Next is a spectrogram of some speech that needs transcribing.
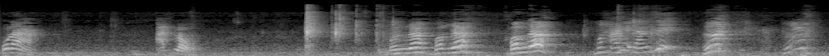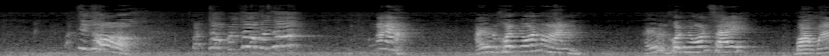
กูน่ะอัดเหรอมึงเด้อมึงเด้อมึงเด้อมึงหาให้หนังสิฮะฮะปัดที่ท่อปัดท่อปัดท่อปัดท่อมาน่ะให้เป็นคนโย้อนมาหันให้เป็นคนโย้อนใส่บอกมา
